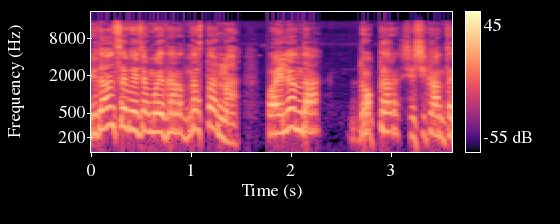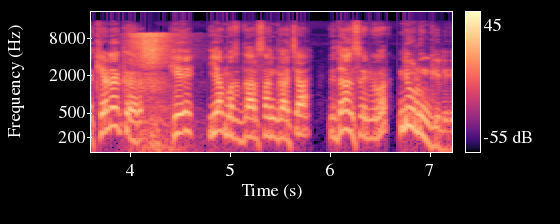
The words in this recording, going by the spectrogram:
विधानसभेच्या मैदानात नसताना पहिल्यांदा डॉक्टर शशिकांत खेडेकर हे या मतदारसंघाच्या विधानसभेवर निवडून गेले.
